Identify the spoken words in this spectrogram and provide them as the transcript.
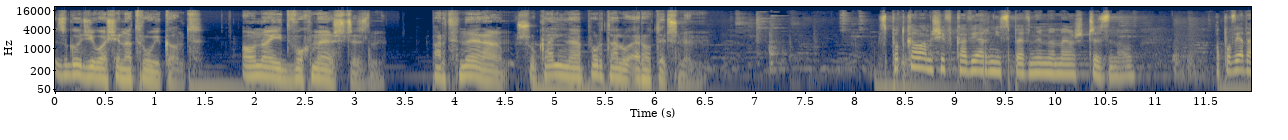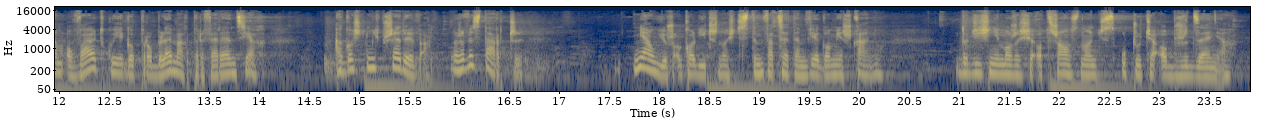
Zgodziła się na trójkąt. Ona i dwóch mężczyzn. Partnera szukali na portalu erotycznym. Spotkałam się w kawiarni z pewnym mężczyzną. Opowiadam o Waldku, jego problemach, preferencjach, a gość mi przerywa, że wystarczy. Miał już okoliczność z tym facetem w jego mieszkaniu. Do dziś nie może się otrząsnąć z uczucia obrzydzenia.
